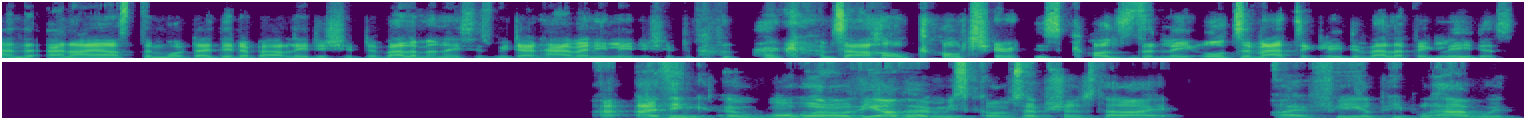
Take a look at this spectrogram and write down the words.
and and I asked them what they did about leadership development. They says we don't have any leadership development programs. Our whole culture is constantly automatically developing leaders. I think uh, one of the other misconceptions that I I feel people have with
